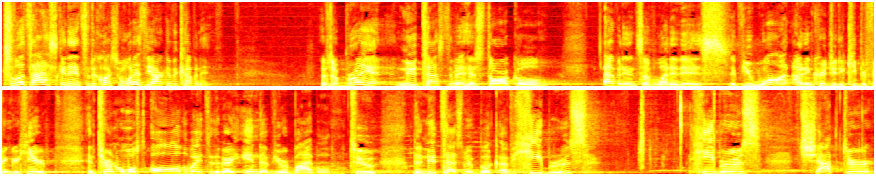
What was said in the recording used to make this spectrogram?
So let's ask and answer the question, what is the ark of the covenant? There's a brilliant New Testament historical evidence of what it is. If you want, I'd encourage you to keep your finger here and turn almost all the way to the very end of your Bible to the New Testament book of Hebrews. Hebrews chapter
